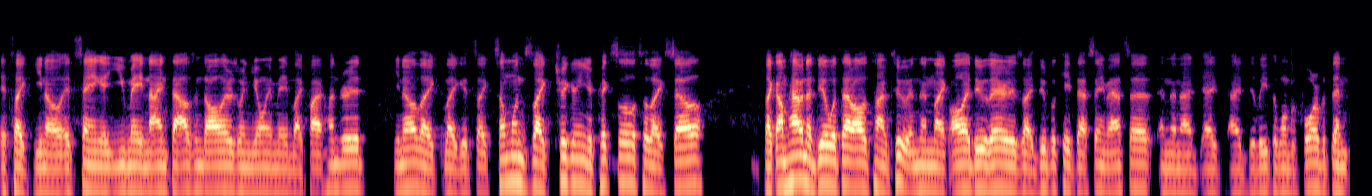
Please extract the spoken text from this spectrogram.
it's like you know, it's saying that you made nine thousand dollars when you only made like five hundred. You know, like like it's like someone's like triggering your pixel to like sell. Like I'm having to deal with that all the time too. And then like all I do there is I duplicate that same ad set and then I I, I delete the one before. But then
